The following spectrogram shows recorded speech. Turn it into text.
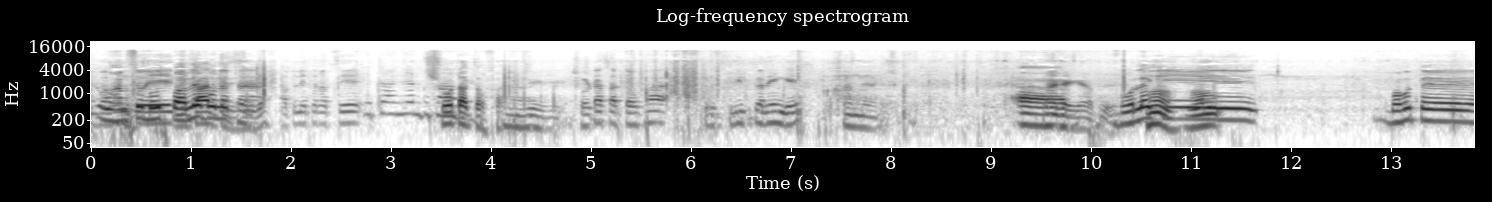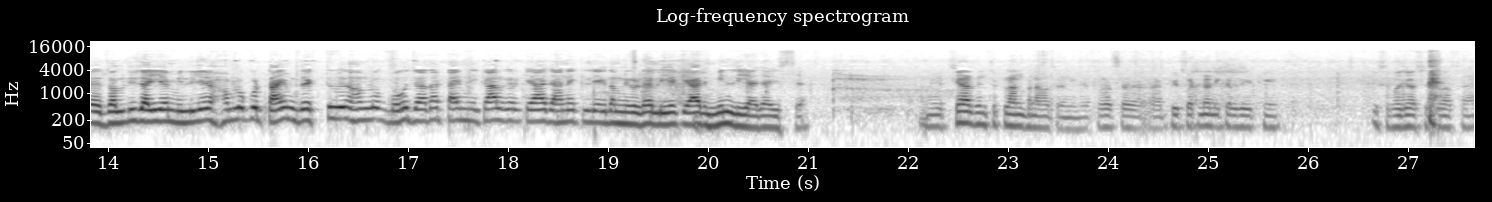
वो हमसे बहुत पहले बोले थे। अपने तरफ़ से छोटा तोहफा। छोटा सा तोहफा पुरस्कृत करेंगे। सामने आ जाइए। बोले हम्म, कि बहुत जल्दी जाइए मिलिए। हम लोग को टाइम देखते हुए हम लोग बहुत ज़्यादा टाइम निकाल करके आज आने के लिए एकदम निर्णय लिए कि आज मिल लिया जाए इससे। चार दिन से प्लान बना होता नहीं है। थोड़ा सा आप भी पटना निकल गई थी। इस वजह से थोड़ा सा।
